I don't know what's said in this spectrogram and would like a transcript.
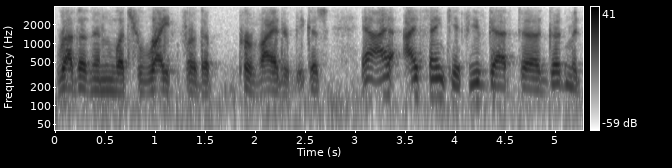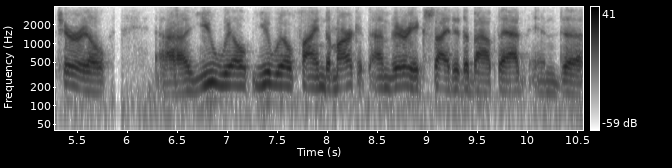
rather than what's right for the provider. Because yeah, I, I think if you've got uh, good material, uh, you will you will find a market. I'm very excited about that, and uh,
